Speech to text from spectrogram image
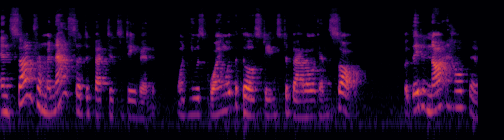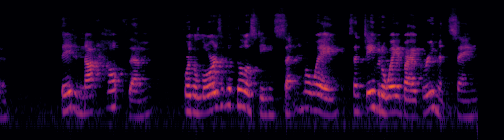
and some from Manasseh defected to David when he was going with the Philistines to battle against Saul. But they did not help him. They did not help them, for the lords of the Philistines sent him away, sent David away by agreement, saying,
